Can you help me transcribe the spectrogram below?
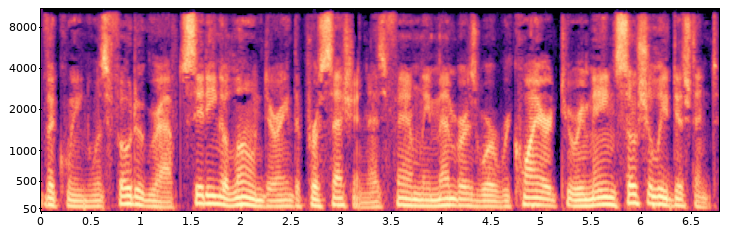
The Queen was photographed sitting alone during the procession as family members were required to remain socially distant.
